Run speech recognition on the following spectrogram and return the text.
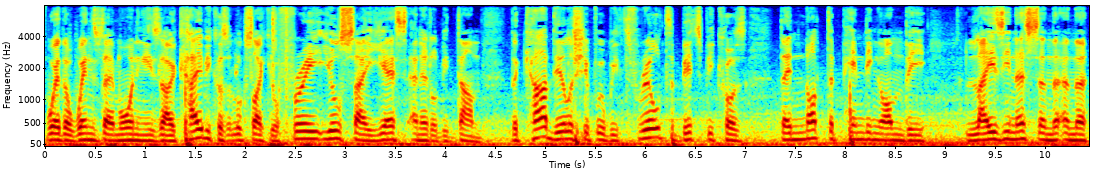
whether Wednesday morning is okay because it looks like you're free. You'll say yes, and it'll be done. The car dealership will be thrilled to bits because they're not depending on the laziness and the and the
